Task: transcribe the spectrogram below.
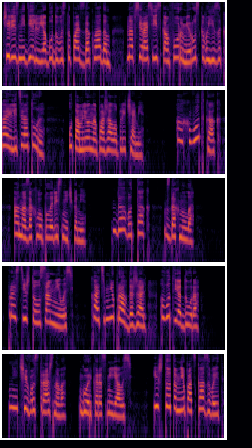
Через неделю я буду выступать с докладом на Всероссийском форуме русского языка и литературы. Утомленно пожала плечами. «Ах, вот как!» Она захлопала ресничками. «Да, вот так», — вздохнула. «Прости, что усомнилась. Кать, мне правда жаль. Вот я дура». «Ничего страшного», — горько рассмеялась. «И что-то мне подсказывает,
